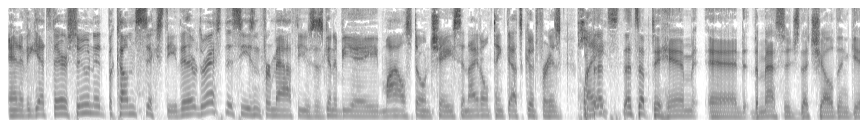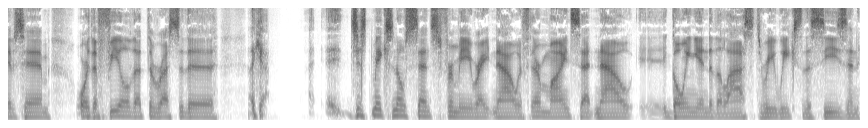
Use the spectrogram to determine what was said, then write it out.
And if he gets there soon, it becomes 60. The, the rest of the season for Matthews is going to be a milestone chase, and I don't think that's good for his But play. that's that's up to him and the message that Sheldon gives him, or the feel that the rest of the like. It just makes no sense for me right now. If their mindset now, eh, going into the last three weeks of the season,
